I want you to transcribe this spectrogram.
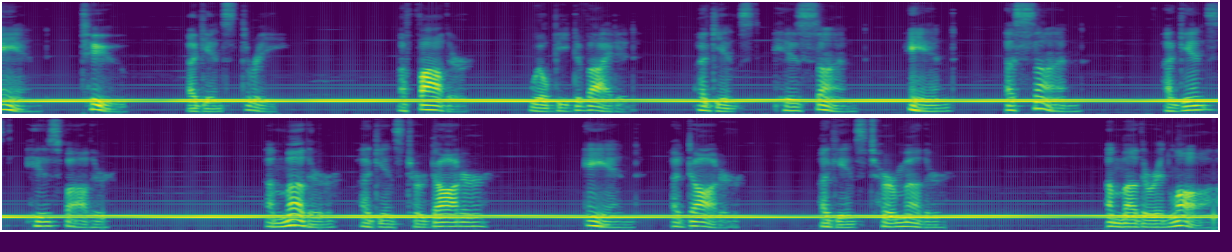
and two against three. A father will be divided against his son, and a son against his father, a mother against her daughter, and a daughter against her mother, a mother in law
